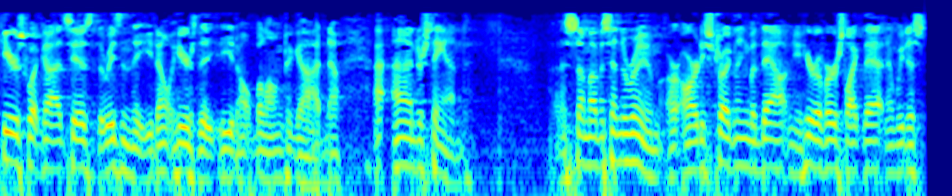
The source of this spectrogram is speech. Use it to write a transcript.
hears what God says. The reason that you don't hear is that you don't belong to God." Now, I, understand. Uh, some of us in the room are already struggling with doubt, and you hear a verse like that, and we just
